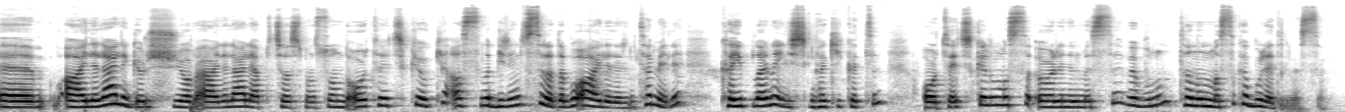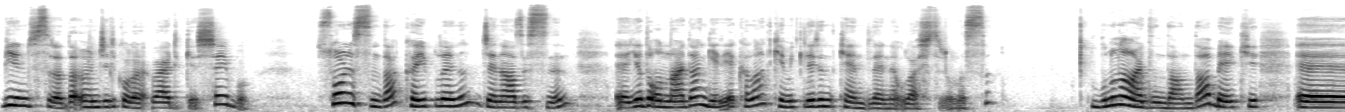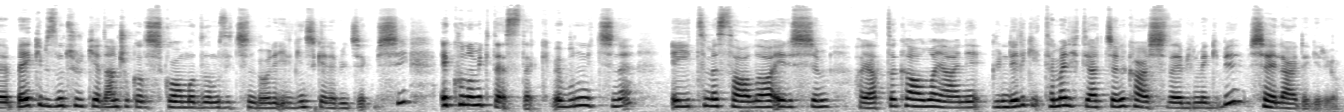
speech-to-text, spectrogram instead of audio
e, ailelerle görüşüyor ve ailelerle yaptığı çalışmanın sonunda ortaya çıkıyor ki aslında birinci sırada bu ailelerin temeli kayıplarına ilişkin hakikatin ortaya çıkarılması, öğrenilmesi ve bunun tanınması, kabul edilmesi. Birinci sırada öncelik olarak verdikleri şey bu. Sonrasında kayıplarının cenazesinin e, ya da onlardan geriye kalan kemiklerin kendilerine ulaştırılması. Bunun ardından da belki e, belki bizim Türkiye'den çok alışık olmadığımız için böyle ilginç gelebilecek bir şey ekonomik destek ve bunun içine eğitime, sağlığa erişim, hayatta kalma yani gündelik temel ihtiyaçlarını karşılayabilme gibi şeyler de giriyor.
